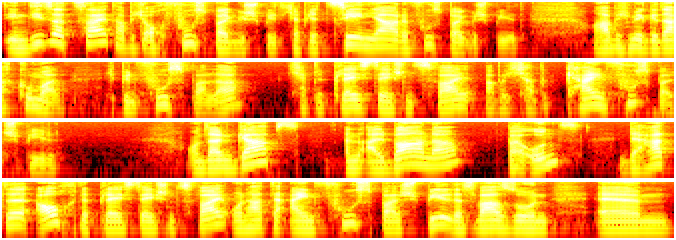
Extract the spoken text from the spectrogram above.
in dieser Zeit habe ich auch Fußball gespielt. Ich habe jetzt zehn Jahre Fußball gespielt. Und habe ich mir gedacht, guck mal, ich bin Fußballer, ich habe eine Playstation 2, aber ich habe kein Fußballspiel. Und dann gab es einen Albaner bei uns, der hatte auch eine PlayStation 2 und hatte ein Fußballspiel. Das war so ein, ähm,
